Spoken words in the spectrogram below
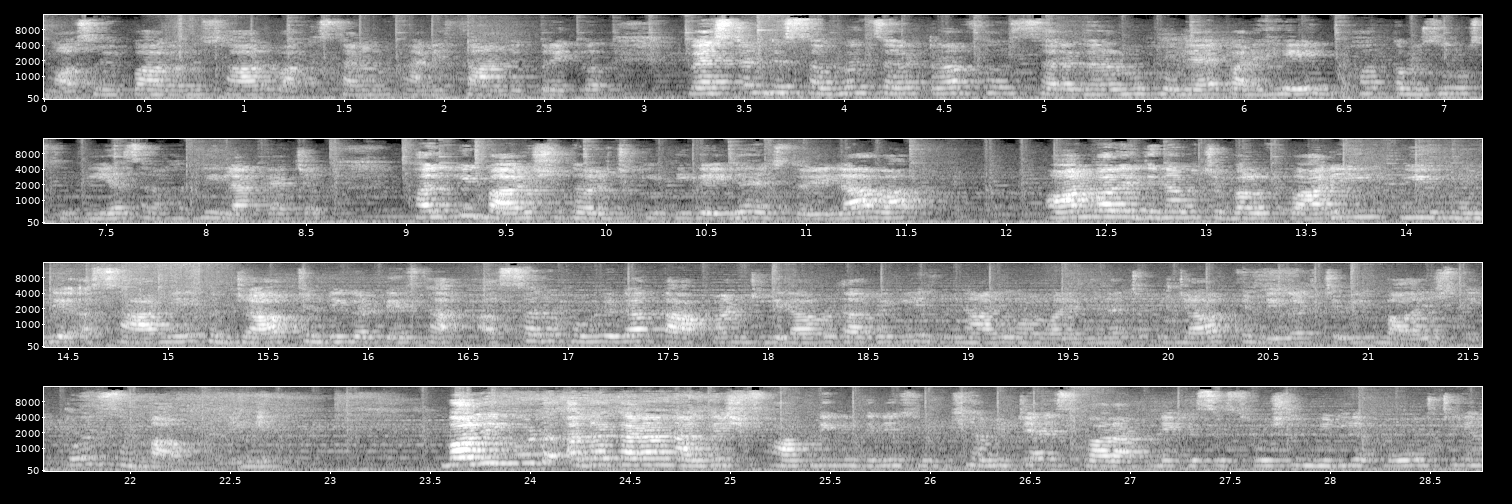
ਮੌਸਮ ਵਿਭਾਗ ਅਨੁਸਾਰ ਪਾਕਿਸਤਾਨ, ਅਫਗਾਨਿਸਤਾਨ ਦੇ ਉੱਪਰ ਇੱਕ ਵੈਸਟਰਨ ਡਿਸਟਰਬੈਂਸ ਟਰਫ ਸਰਗਰਮ ਹੋ ਗਿਆ ਹੈ, ਪਰ ਇਹ ਬਹੁਤ ਕਮਜ਼ੋਰ ਸਥਿਤੀ ਹੈ। ਸਰਹੱਦੀ ਇਲਾਕਿਆਂ 'ਚ ਹਲਕੀ ਬਾਰਿਸ਼ ਦਰਜ ਕੀਤੀ ਗਈ ਹੈ। ਇਸ ਤੋਂ ਇਲਾਵਾ ਆਉਣ ਵਾਲੇ ਦਿਨਾਂ ਵਿੱਚ ਬਰਫ਼ਬਾਰੀ ਵੀ ਹੋਣ ਦੇ ਅਸਾਰ ਨੇ। ਪੰਜਾਬ, ਚੰਡੀਗੜ੍ਹ ਤੇ ਇਸ ਦਾ ਅਸਰ ਹੋਵੇਗਾ। ਤਾਪਮਾਨ 'ਚ ਗਿਰਾਵਟ ਆਵੇਗੀ। ਇਸ ਨਾਲ ਹੀ ਆਉਣ ਵਾਲੇ ਦਿਨਾਂ 'ਚ ਪੰਜਾਬ, ਚੰਡੀਗੜ੍ਹ 'ਚ ਵੀ ਬਾਰਿਸ਼ ਦੀ ਕੋਈ ਸੰਭਾਵਨਾ ਨਹੀਂ ਹੈ। ਬਾਲੀਵੁੱਡ ਅਦਾਕਾਰਾ ਨਰਗਿਸ ਫਾਕਰੀ ਵੀ ਦਿਨੀ ਸੁਰਖੀਆਂ ਵਿੱਚ ਇਸ ਵਾਰ ਆਪਣੇ ਕਿਸੇ ਸੋਸ਼ਲ ਮੀਡੀਆ ਪੋਸਟ ਜਾਂ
